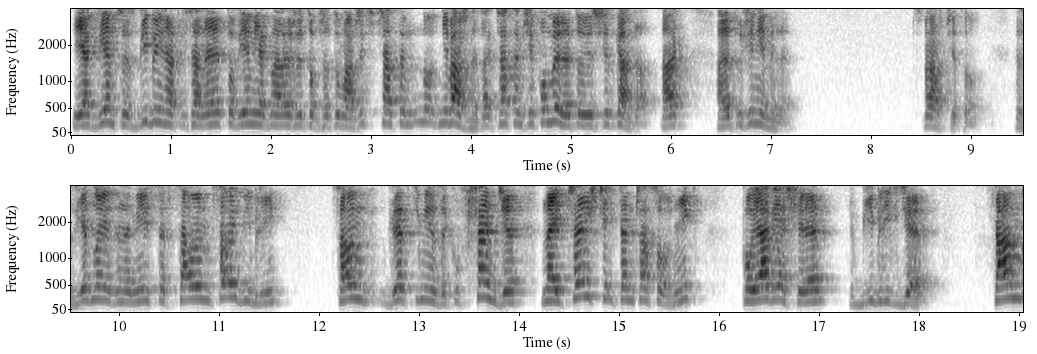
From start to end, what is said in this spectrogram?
I jak wiem, co jest w Biblii napisane, to wiem, jak należy to przetłumaczyć. Czasem, no nieważne, tak? Czasem się pomylę, to już się zgadza, tak? Ale tu się nie mylę. Sprawdźcie to. To jest jedno, jedyne miejsce w, całym, w całej Biblii, w całym greckim języku, wszędzie, najczęściej ten czasownik pojawia się w Biblii gdzie? Tam,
